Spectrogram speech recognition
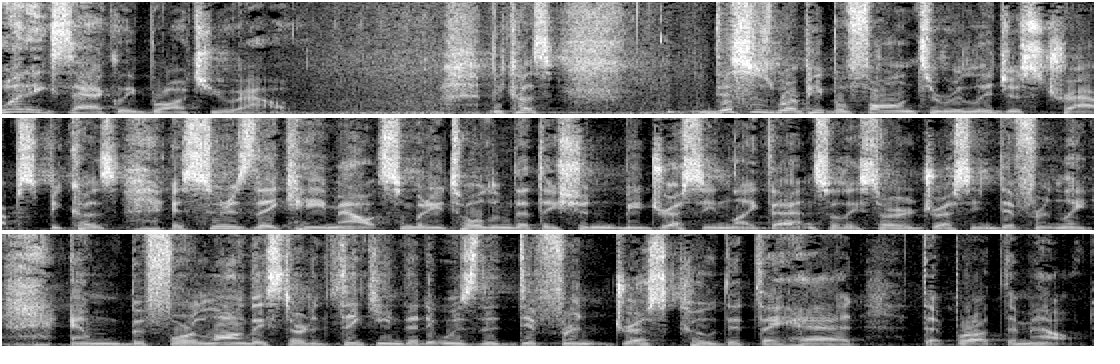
What exactly brought you out? Because this is where people fall into religious traps because as soon as they came out, somebody told them that they shouldn't be dressing like that, and so they started dressing differently. And before long, they started thinking that it was the different dress code that they had that brought them out.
